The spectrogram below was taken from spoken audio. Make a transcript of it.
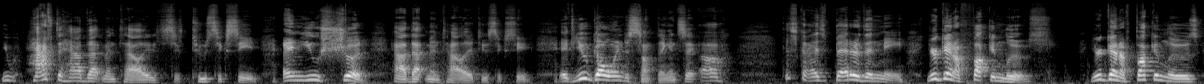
You have to have that mentality to succeed. And you should have that mentality to succeed. If you go into something and say, oh, this guy's better than me, you're gonna fucking lose. You're gonna fucking lose,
